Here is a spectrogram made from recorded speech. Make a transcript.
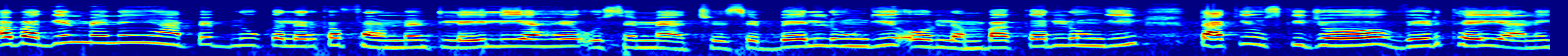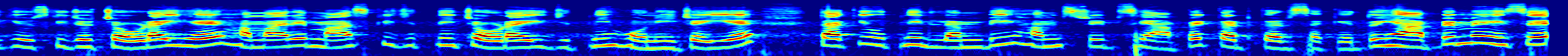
अब अगेन मैंने यहाँ पे ब्लू कलर का फॉन्डेंट ले लिया है, उसे मैं अच्छे से बेल लूँगी और लंबा कर लूँगी ताकि उसकी जो विर्थ है, यानी कि उसकी जो चौड़ाई है, हमारे मास्क की जितनी चौड़ाई जितनी होनी चाहिए ताकि उतनी लंबी हम स्ट्रिप्स यहाँ पे कट कर सकें। तो यहाँ पे मैं इसे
